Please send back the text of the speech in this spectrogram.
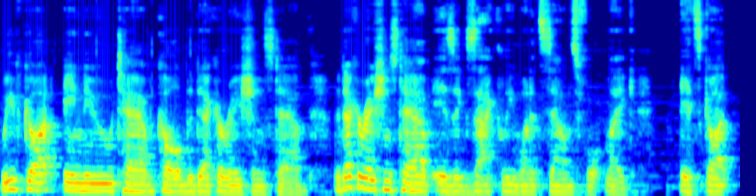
we've got a new tab called the Decorations tab. The Decorations tab is exactly what it sounds for like. It's got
